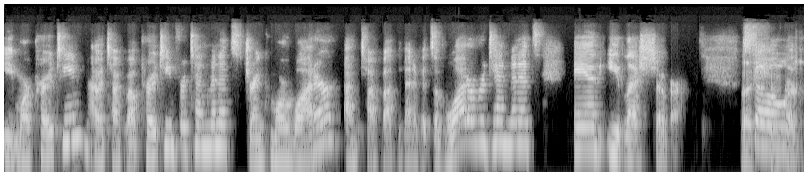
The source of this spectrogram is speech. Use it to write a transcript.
eat more protein. I would talk about protein for 10 minutes, drink more water. I'd talk about the benefits of water for 10 minutes, and eat less sugar. Less so, sugar.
